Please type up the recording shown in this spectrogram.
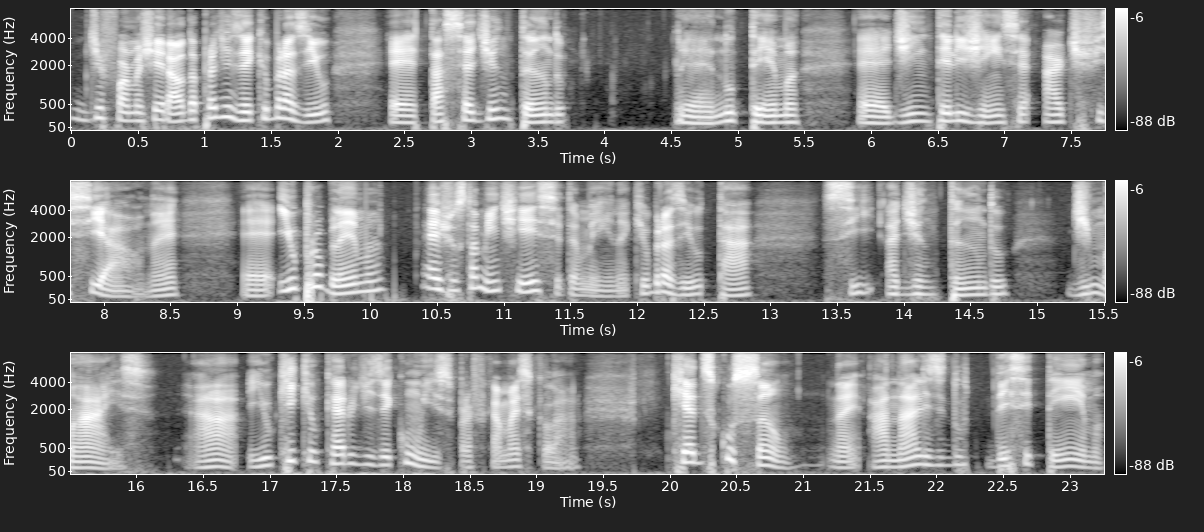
de forma geral, dá para dizer que o Brasil está é, se adiantando é, no tema é, de inteligência artificial, né? E o problema é justamente esse também, né? Que o Brasil está se adiantando demais. Ah, e o que, que eu quero dizer com isso, para ficar mais claro? Que a discussão né, a análise do, desse tema,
